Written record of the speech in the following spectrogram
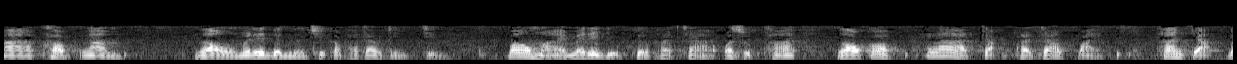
มาครอบงำเราไม่ได้ดำเนินชีวิตกับพระเจ้าจริง ๆ เป้าหมายไม่ได้อยู่เพื่อพระเจ้าว่าสุดท้ายเราก็พลาดจากพระเจ้าไป ท่านจะไป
